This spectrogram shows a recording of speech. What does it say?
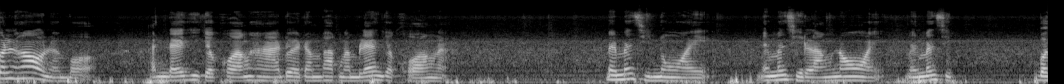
คนเฮาน่ะบ่อันใดที่จะคว้องหาด้วยน้ำพักน้ำแรงจะคว้องน่ะแมันมันสิน้อยแมันมันสิลังน้อยแมันมันสิบ่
